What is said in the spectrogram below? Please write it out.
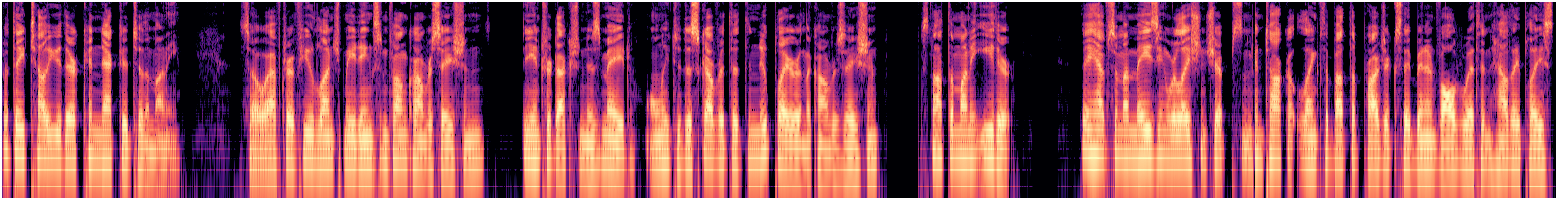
but they tell you they're connected to the money. So after a few lunch meetings and phone conversations, the introduction is made, only to discover that the new player in the conversation is not the money either. They have some amazing relationships and can talk at length about the projects they've been involved with and how they placed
